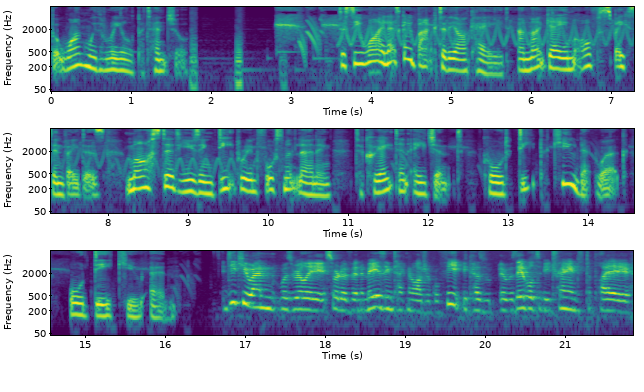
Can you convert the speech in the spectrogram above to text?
but one with real potential. To see why, let's go back to the arcade and that game of Space Invaders, mastered using deep reinforcement learning to create an agent called Deep Q Network, or DQN. DQN was really sort of an amazing technological feat because it was able to be trained to play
